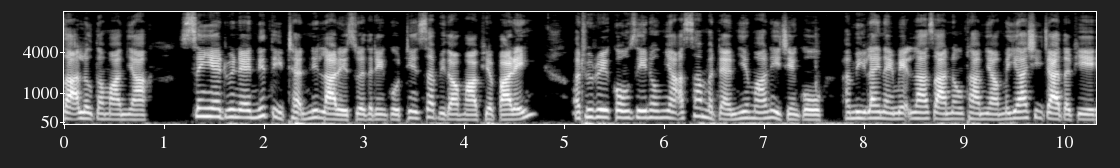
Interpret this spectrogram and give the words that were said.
စားအလုပ်သမားများစင်ရဲတွင်နဲ့နှစ်တီထက်နှစ်လာတဲ့ဆွဲတဲ့ကိုတင်ဆက်ပေးသွားမှာဖြစ်ပါတယ်။အထူးထွေကုန်စည်နှုန်းများအဆမတန်မြင့်မားနေခြင်းကိုအမိလိုက်နိုင်မဲ့လာစာနှုံထားများမရရှိကြသဖြင့်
